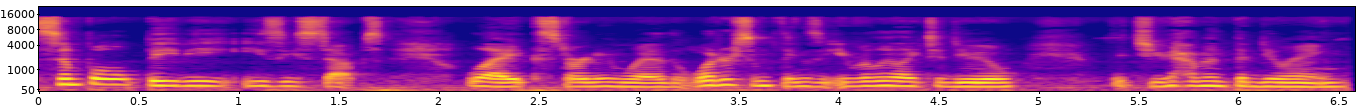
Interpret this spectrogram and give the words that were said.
simple, baby, easy steps, like starting with what are some things that you really like to do that you haven't been doing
